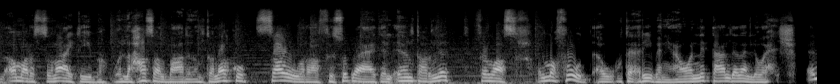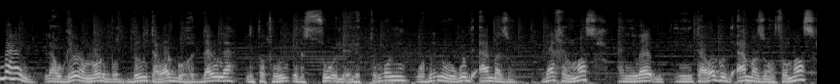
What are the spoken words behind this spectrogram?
القمر الصناعي طيبة واللي حصل بعد انطلاقه ثورة في سرعه الإنترنت في مصر. المفروض أو تقريبا يعني هو النت عندنا اللي وحش. المهم لو جينا نربط بين توجه الدولة لتطوير السوق الإلكتروني وبين وجود أمازون داخل مصر هنلاقي إن تواجد أمازون في مصر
